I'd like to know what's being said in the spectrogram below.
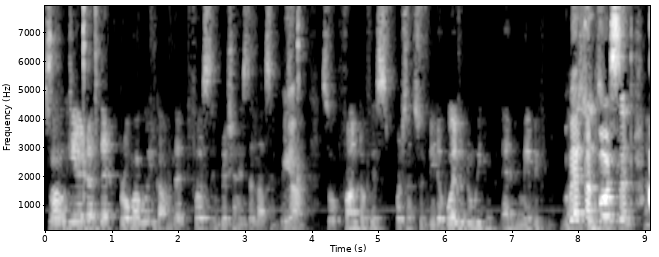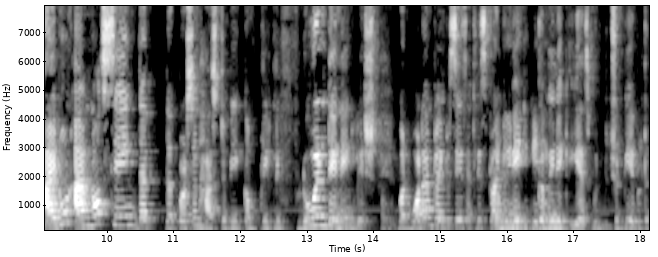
So served? here that, that proverb will come that first impression is the last impression. Yeah. So front office person should be the well to do it and maybe well conversant. I don't. I'm not saying that the person has to be completely fluent in English. But what I'm trying to say is at least try to make communicate. Yes, would, mm. should be able to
